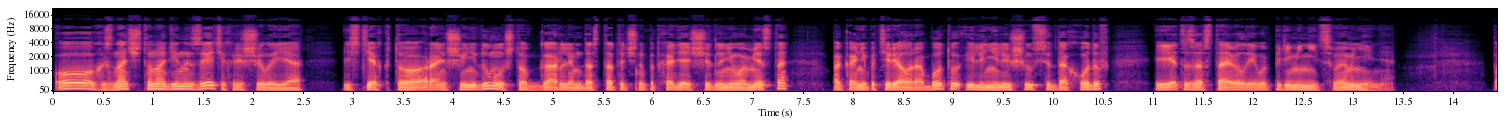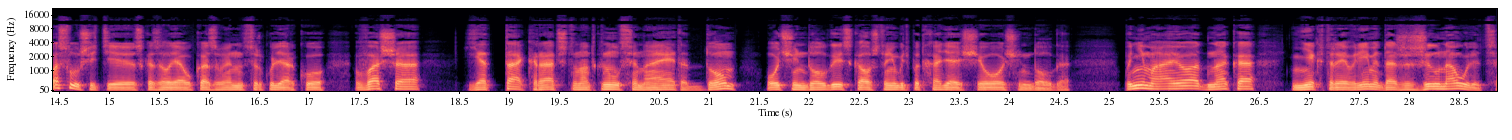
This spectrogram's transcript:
Ох, значит, он один из этих, решила я, из тех, кто раньше и не думал, что Гарлем достаточно подходящее для него место – пока не потерял работу или не лишился доходов, и это заставило его переменить свое мнение. «Послушайте», — сказал я, указывая на циркулярку, — «ваша... Я так рад, что наткнулся на этот дом, очень долго искал что-нибудь подходящее, очень долго. Понимаю, однако, некоторое время даже жил на улице,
